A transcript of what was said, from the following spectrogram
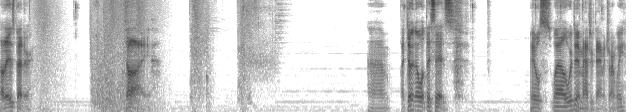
Oh, that is better. Die. Um, I don't know what this is. Maybe we'll, well, we're doing magic damage, aren't we?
